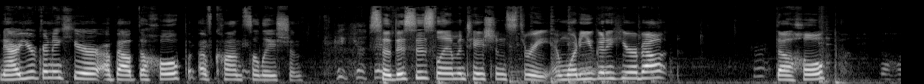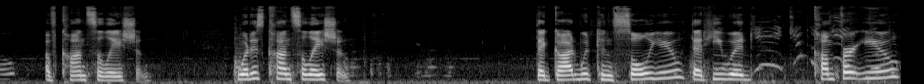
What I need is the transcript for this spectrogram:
Now you're going to hear about the hope of consolation. So this is Lamentations 3. And what are you going to hear about? The hope of consolation. What is consolation? That God would console you, that He would comfort you.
